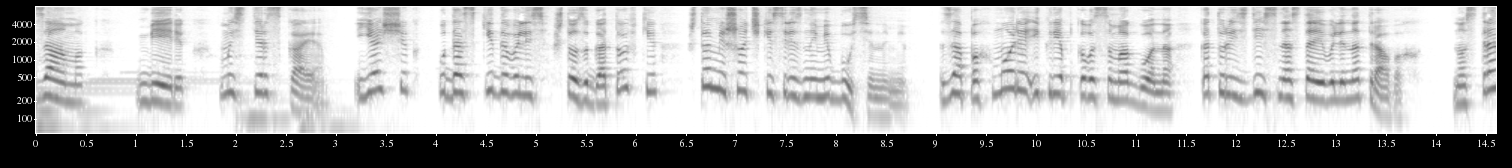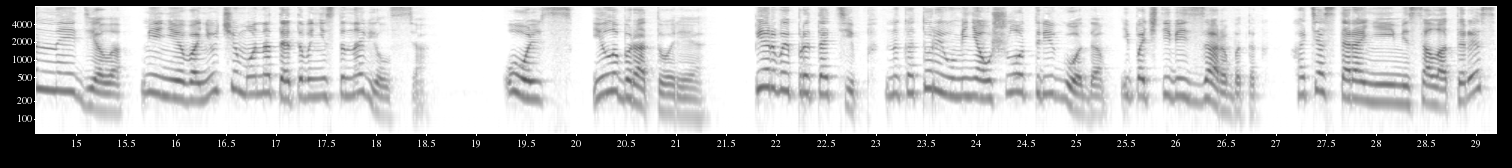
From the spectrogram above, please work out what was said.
Замок, берег, мастерская, ящик, куда скидывались что заготовки, что мешочки с резными бусинами. Запах моря и крепкого самогона, который здесь настаивали на травах. Но странное дело, менее вонючим он от этого не становился. Ольс и лаборатория. Первый прототип, на который у меня ушло три года и почти весь заработок, хотя стараниями Сала Терес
